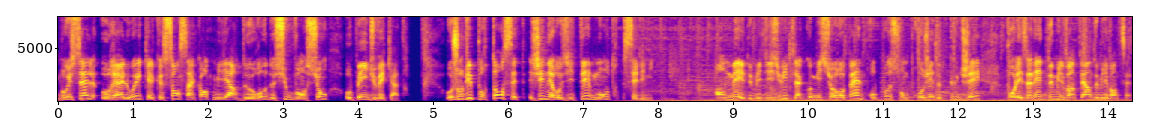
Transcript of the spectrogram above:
Bruxelles aurait alloué quelques 150 milliards d'euros de subventions aux pays du V4. Aujourd'hui, pourtant, cette générosité montre ses limites. En mai 2018, la Commission européenne propose son projet de budget pour les années 2021-2027.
